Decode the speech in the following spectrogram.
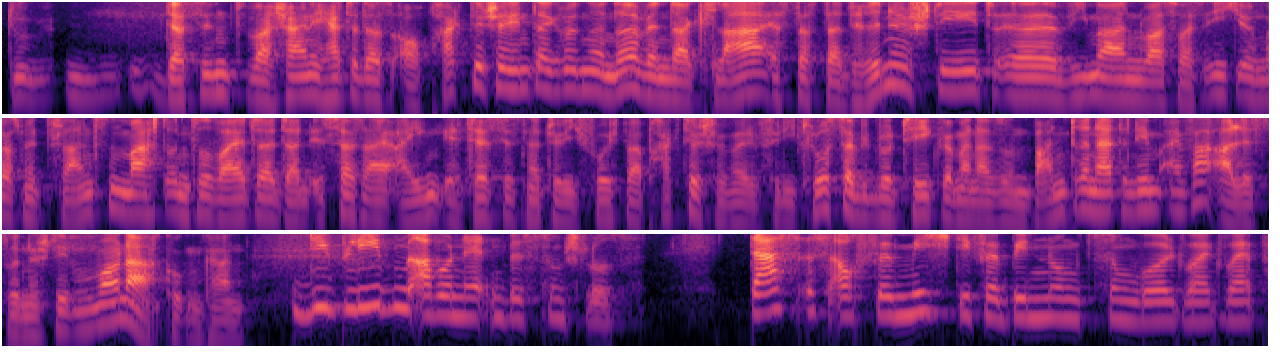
Du, das sind wahrscheinlich hatte das auch praktische Hintergründe, ne? Wenn da klar ist, dass da drinnen steht, äh, wie man was weiß ich irgendwas mit Pflanzen macht und so weiter, dann ist das eigentlich, das ist natürlich furchtbar praktisch, wenn man für die Klosterbibliothek, wenn man da so ein Band drin hat, in dem einfach alles drin steht, wo man nachgucken kann. Die blieben Abonnenten bis zum Schluss. Das ist auch für mich die Verbindung zum World Wide Web.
